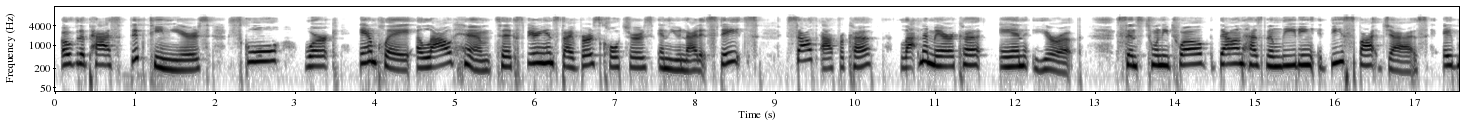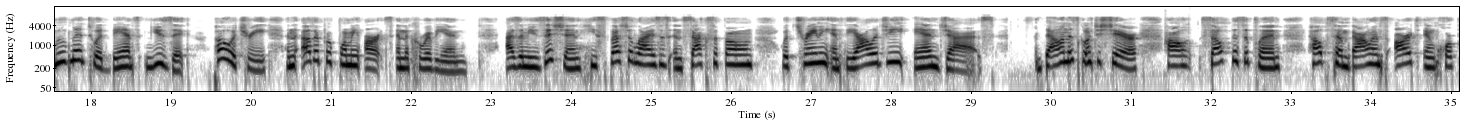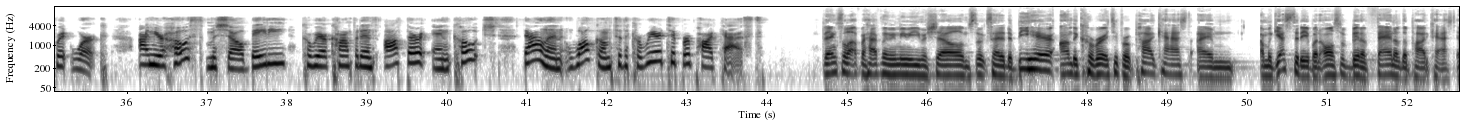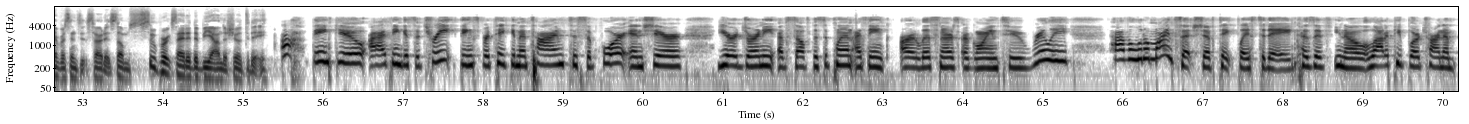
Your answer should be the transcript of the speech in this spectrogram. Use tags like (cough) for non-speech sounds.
Over the past 15 years, school, work, and play allowed him to experience diverse cultures in the United States, South Africa, Latin America, and Europe. Since 2012, Dallin has been leading D-Spot Jazz, a movement to advance music, poetry, and other performing arts in the Caribbean. As a musician, he specializes in saxophone with training in theology and jazz. Dallin is going to share how self-discipline helps him balance art and corporate work. I'm your host, Michelle Beatty, career confidence author and coach. Dallin, welcome to the Career Tipper podcast. Thanks a lot for having me, Michelle. I'm so excited to be here on the Career Tipper podcast. I am I'm a guest today, but also been a fan of the podcast ever since it started. So I'm super excited to be on the show today. Oh, thank you. I think it's a treat. Thanks for taking the time to support and share your journey of self discipline. I think our listeners are going to really have a little mindset shift take place today because if, you know, a lot of people are trying to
